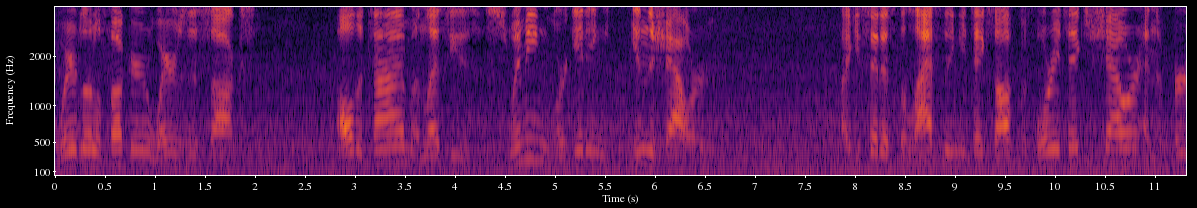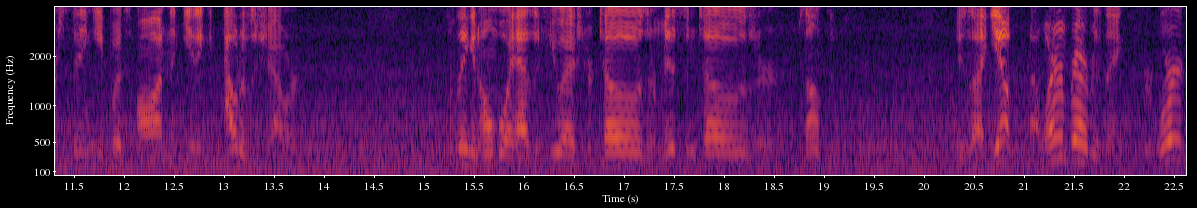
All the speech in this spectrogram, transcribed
Weird little fucker wears his socks all the time unless he's swimming or getting in the shower. Like he said, it's the last thing he takes off before he takes a shower and the first thing he puts on getting out of the shower. I'm thinking Homeboy has a few extra toes or missing toes or something. He's like, Yep, I wear them for everything for work,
